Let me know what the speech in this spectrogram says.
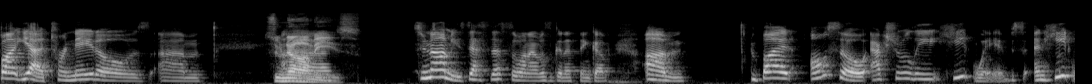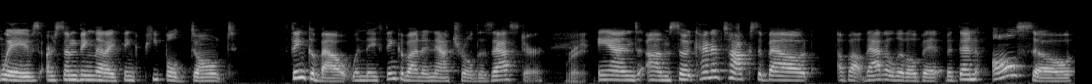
fi- yeah, tornadoes, um, tsunamis. Tsunamis. That's that's the one I was gonna think of. Um, but also actually heat waves, and heat waves are something that I think people don't think about when they think about a natural disaster. right. And um, so it kind of talks about about that a little bit, but then also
